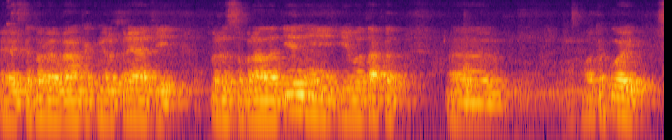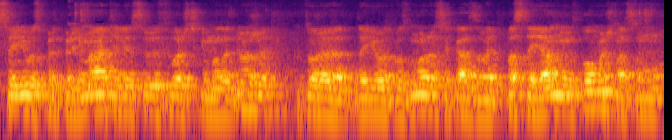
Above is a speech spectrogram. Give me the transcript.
э, которая в рамках мероприятий тоже собрала деньги. И вот так вот, э, вот такой союз предпринимателей, союз творческой молодежи, которая дает возможность оказывать постоянную помощь нашему,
